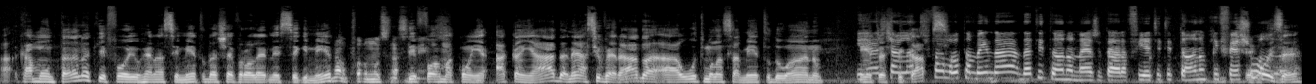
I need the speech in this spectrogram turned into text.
a, a Montana, que foi o renascimento da Chevrolet nesse segmento, Não, foram muitos de forma acanhada, né? A Silverado, a, a último lançamento do ano, E entre a picapes. falou também da, da Titano, né? A gente era a Fiat Titano que fechou. Chegou. Pois é.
